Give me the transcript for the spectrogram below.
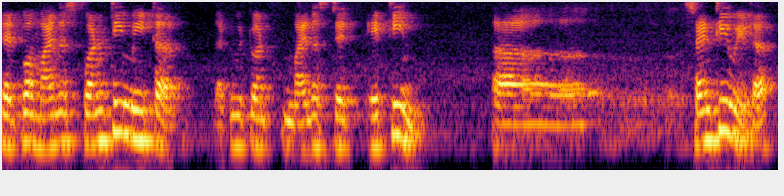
10 power minus 20 meter, that be 20, minus 18 uh, centimeter,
